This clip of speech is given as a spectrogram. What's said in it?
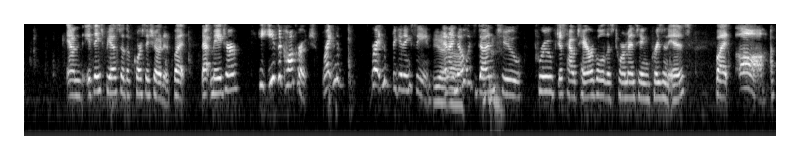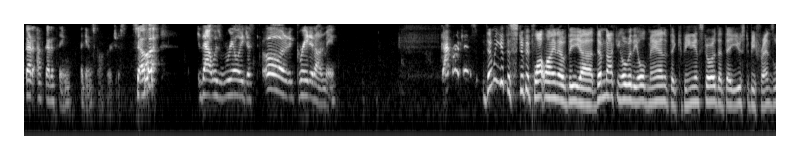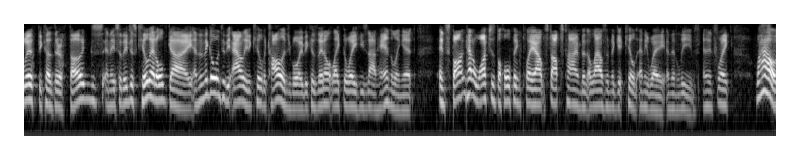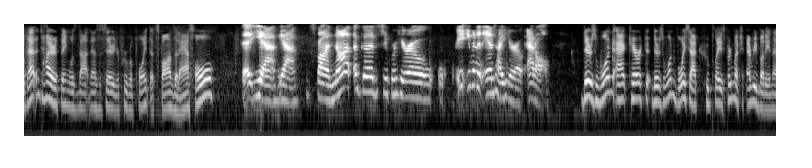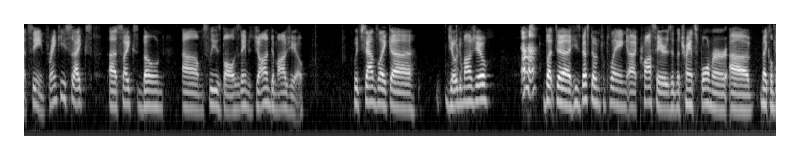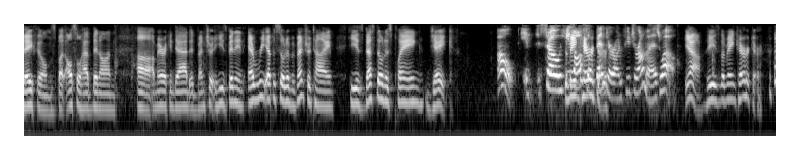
and it's HBO, so of course they showed it. But that major, he eats a cockroach right in the right in the beginning scene, yeah, and I know it's done to prove just how terrible this tormenting prison is. But oh, I've got I've got a thing against cockroaches, so that was really just oh, it grated on me Then we get the stupid plot line of the uh, them knocking over the old man at the convenience store that they used to be friends with because they're thugs, and they so they just kill that old guy, and then they go into the alley to kill the college boy because they don't like the way he's not handling it. And Spawn kind of watches the whole thing play out, stops time that allows him to get killed anyway, and then leaves. And it's like, wow, that entire thing was not necessary to prove a point that Spawn's an asshole. Uh, yeah, yeah. Spawn, not a good superhero, even an anti-hero at all. There's one act character. There's one voice actor who plays pretty much everybody in that scene. Frankie Sykes, uh, Sykes Bone, um, Sleazeball. His name is John DiMaggio, which sounds like uh, Joe DiMaggio. Uh-huh. But uh, he's best known for playing uh, Crosshairs in the Transformer uh, Michael Bay films, but also have been on uh, American Dad, Adventure. He's been in every episode of Adventure Time. He is best known as playing Jake. Oh, it, so he's also character. Bender on Futurama as well. Yeah, he's the main character.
